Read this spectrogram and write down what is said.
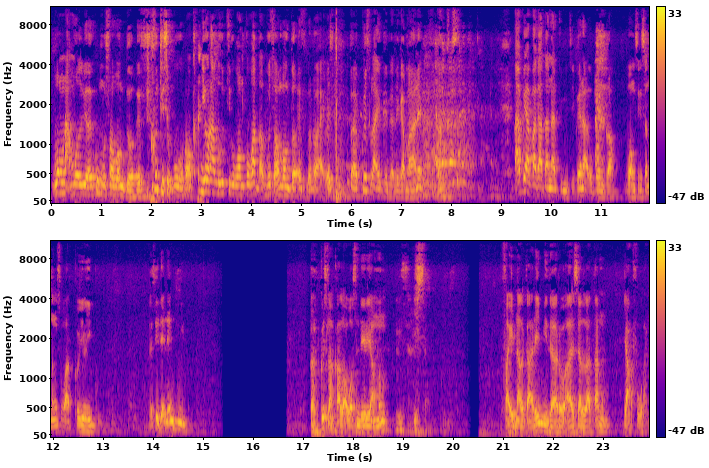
Wong nak mulia iku musa wong dhaif. Iku disepuro. Kan ya ora lucu wong kuat tak musa wong dhaif ngono ae. Wis bagus lah itu dari kamane. Bagus. Tapi apa kata Nabi Muji? Kowe nak upin roh wong sing seneng swarga ya iku. Dadi dene. Baguslah kalau Allah sendiri yang menghisap. Fainal karim idaro azallatan yakfuan.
